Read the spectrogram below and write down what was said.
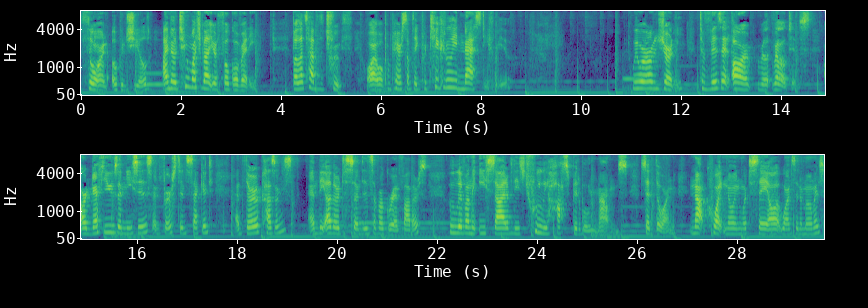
Thorin Oakenshield. I know too much about your folk already. But let's have the truth, or I will prepare something particularly nasty for you. We were on a journey to visit our re- relatives, our nephews and nieces, and first and second and third cousins, and the other descendants of our grandfathers who live on the east side of these truly hospitable mountains, said Thorin, not quite knowing what to say all at once in a moment,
